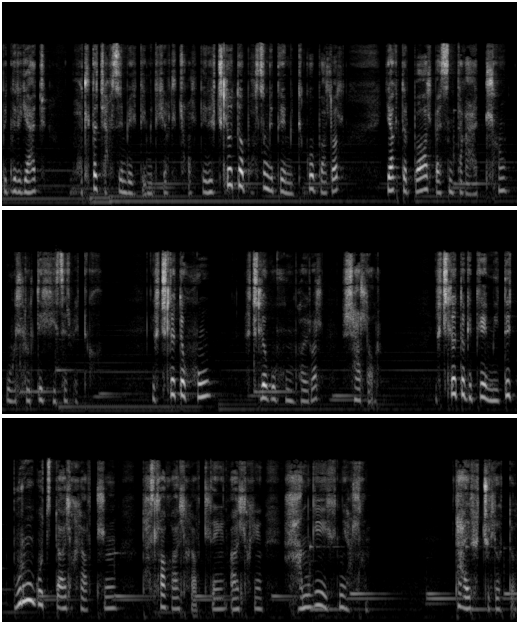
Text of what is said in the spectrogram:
Бид нэр яаж худалдаж авсан бэ гэдгийг мэдэх явдал чухал. Дэрэгчлөөтэй болсон гэдгээ мэдэхгүй болвол яг тэр боол байсантайгаа адилхан үйлдэлүүдийг хийсээр байдаг. Ирчлөөтэй хүн, ирчлөөгүй хүн хоёр бол шал өөр. Ирчлөөтэй гэдгээ мэдэж бүрэн гүйцэд ойлгох явдал нь тослогоог ойлгох явдлын ойлгохын хамгийн ихний алхам. Та ирчлөөтэй.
